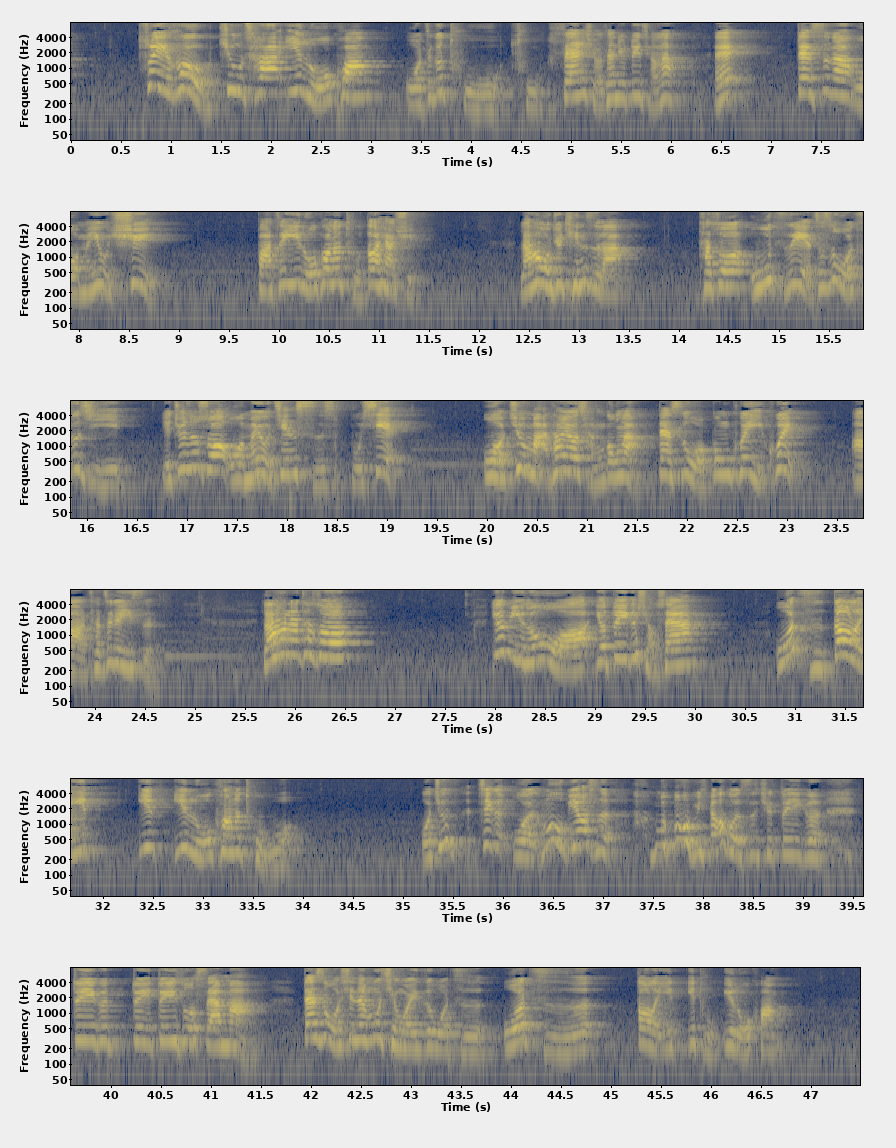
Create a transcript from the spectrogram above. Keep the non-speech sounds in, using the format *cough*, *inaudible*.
最后就差一箩筐。我这个土土山小山就堆成了，哎，但是呢，我没有去把这一箩筐的土倒下去，然后我就停止了。他说无止也，这是我自己，也就是说我没有坚持不懈，我就马上要成功了，但是我功亏一篑啊，他这个意思。然后呢，他说，又比如我要堆一个小山，我只倒了一。一一箩筐的土，我就这个我目标是 *laughs* 目标我是去堆一个堆一个堆堆一座山嘛，但是我现在目前为止我只我只倒了一一土一箩筐，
